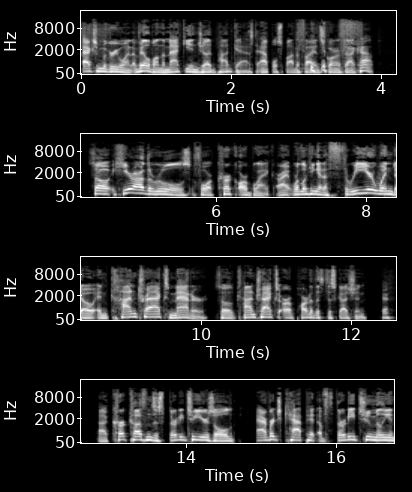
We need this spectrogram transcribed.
Action Movie Rewind, available on the Mackey and Judd podcast, Apple, Spotify, and ScoreNorth.com. So here are the rules for Kirk or blank. All right. We're looking at a three year window and contracts matter. So contracts are a part of this discussion. Okay. Uh, Kirk Cousins is 32 years old, average cap hit of $32 million,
